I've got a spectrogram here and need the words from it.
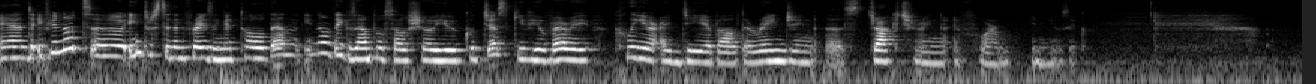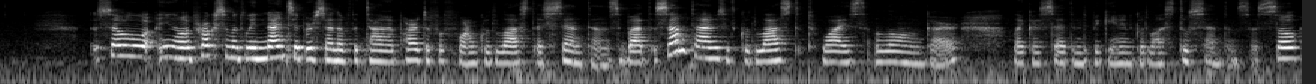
And if you're not uh, interested in phrasing at all, then, you know, the examples I'll show you could just give you a very clear idea about arranging, uh, structuring a form in music so, you know, approximately 90% of the time a part of a form could last a sentence, but sometimes it could last twice longer. Like I said in the beginning, could last two sentences. So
